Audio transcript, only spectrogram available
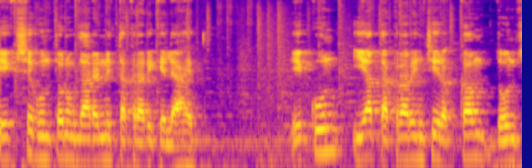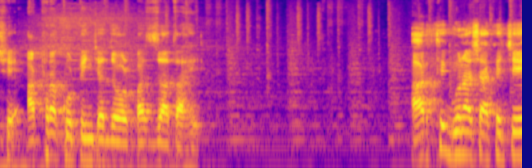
एकशे गुंतवणूकदारांनी तक्रारी केल्या आहेत. एकूण या तक्रारींची रक्कम दोनशे अठरा कोटींच्या जवळपास जात आहे. आर्थिक गुन्हा शाखेचे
